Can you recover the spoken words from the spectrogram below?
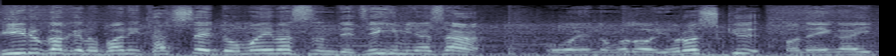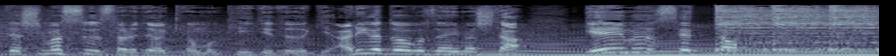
ビールかけの場に立ちたいと思いますんでぜひ皆さん応援のほどよろしくお願いいたします。それでは今日も聴いていただきありがとうございました。ゲームセット。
